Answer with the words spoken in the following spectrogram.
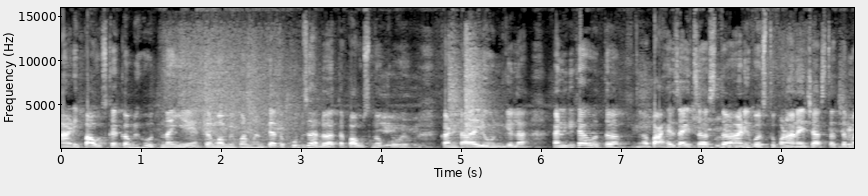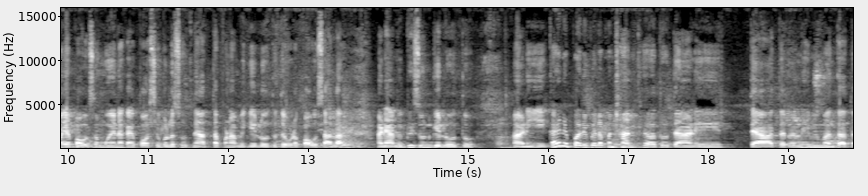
आणि पाऊस काही कमी होत नाही आहे तर मम्मी पण म्हणते आता खूप झालं आता पाऊस नको कंटाळा येऊन गेला. कारण की काय होतं बाहेर जायचं असतं आणि वस्तू पण आणायच्या असतात तर मग या पावसामुळे ना काही पॉसिबलच होत नाही. आत्ता पण आम्ही गेलो होतो तेवढा पाऊस आला आणि आम्ही भिजून गेलो होतो. आणि काय नाही परिबेला पण छान खेळत होत्या आणि त्या तर नेहमी म्हणतात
